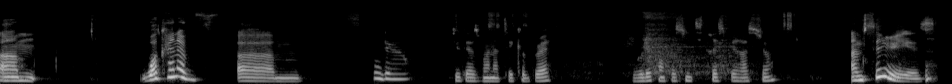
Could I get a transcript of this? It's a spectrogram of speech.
Um, what kind of um? Yeah. Do you guys want to take a breath? Vous voulez qu'on fasse une petite respiration? I'm serious.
